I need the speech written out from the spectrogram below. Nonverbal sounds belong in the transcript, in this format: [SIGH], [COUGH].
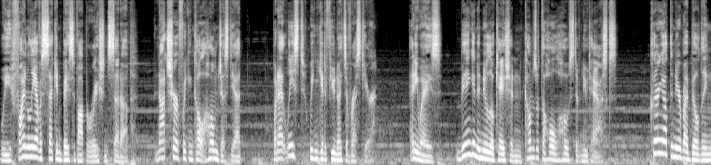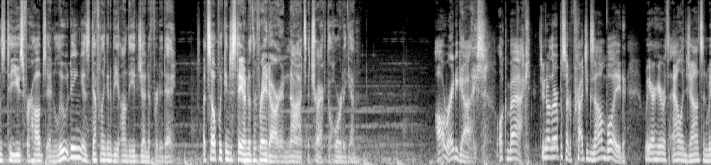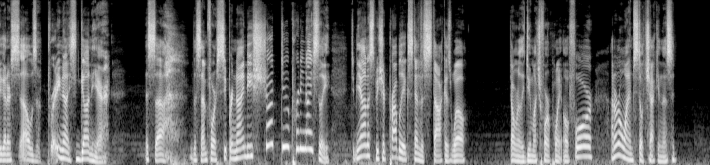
We finally have a second base of operations set up. Not sure if we can call it home just yet, but at least we can get a few nights of rest here. Anyways, being in a new location comes with a whole host of new tasks. Clearing out the nearby buildings to use for hubs and looting is definitely going to be on the agenda for today. Let's hope we can just stay under the radar and not attract the Horde again. Alrighty guys, welcome back to another episode of Project Zomboid. We are here with Alan Johnson. We got ourselves a pretty nice gun here. This, uh, this M4 Super 90 should do pretty nicely. To be honest, we should probably extend the stock as well. Don't really do much 4.04. I don't know why I'm still checking this. It,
